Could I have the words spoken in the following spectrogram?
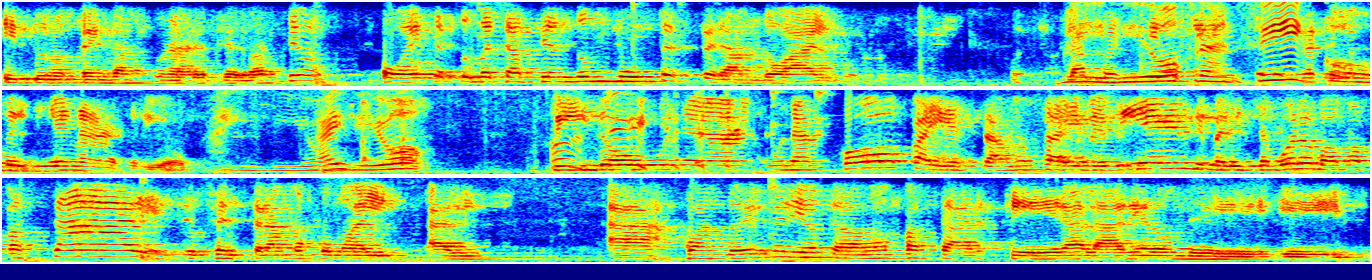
y tú no tengas una reservación. O es que tú me estás haciendo un bulto esperando algo. Ay, Dios, es Francisco. que yo soy bien agrio. Ay, Dios. Ay, Dios. Pido una, una copa y estamos ahí bebiendo y me dice, bueno, vamos a pasar. Entonces entramos como al... al a, cuando él me dijo que vamos a pasar, que era el área donde... eh,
